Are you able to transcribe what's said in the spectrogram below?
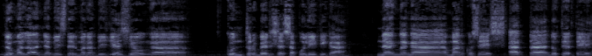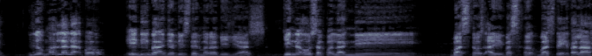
Lumalaan niya, Mr. Maravillas, yung ah, kontrobersya sa politika ng mga Marcoses at ah, Duterte. Lumalala po. Hindi ba niya, Mr. Maravillas? Kinausap pa lang ni Bastos, ay, Bast- Baste pala.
